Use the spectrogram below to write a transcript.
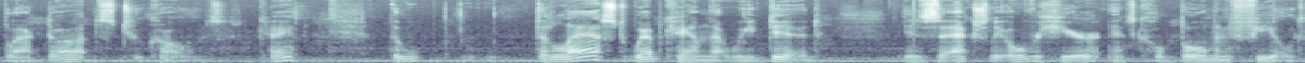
black dots, two columns. Okay. The, the last webcam that we did is actually over here. It's called Bowman Field.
